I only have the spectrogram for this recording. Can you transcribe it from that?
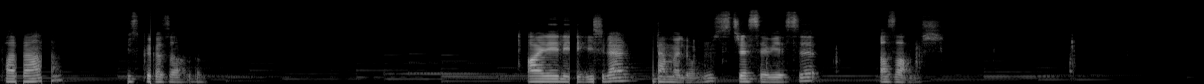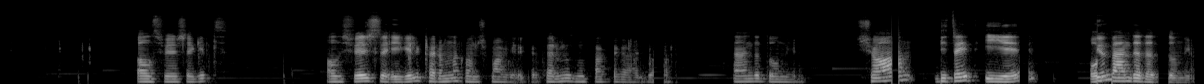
Paran 140 azaldı. Aileyle ilişkiler mükemmel olmuş. Stres seviyesi azalmış. Alışverişe git. Alışverişle ilgili karımla konuşmam gerekiyor. Karımız mutfakta galiba. Bende donuyor. Şu an bitrate iyi. Oyun bende de donuyor.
